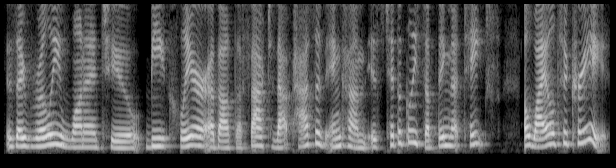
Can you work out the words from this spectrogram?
Is I really wanted to be clear about the fact that passive income is typically something that takes a while to create.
